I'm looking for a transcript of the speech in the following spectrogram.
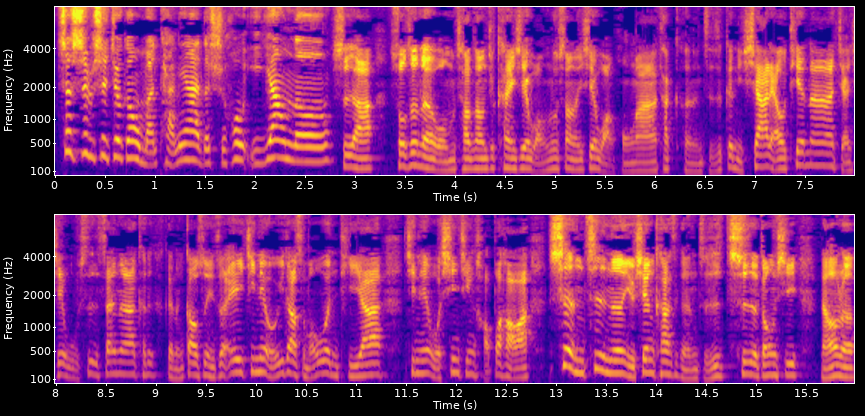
这是不是就跟我们谈恋爱的时候一样呢？是啊，说真的，我们常常去看一些网络上的一些网红啊，他可能只是跟你瞎聊天啊，讲一些五四三啊，可能可能告诉你说，哎，今天我遇到什么问题啊，今天我心情好不好啊，甚至呢，有些人他可能只是吃的东西，然后呢，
